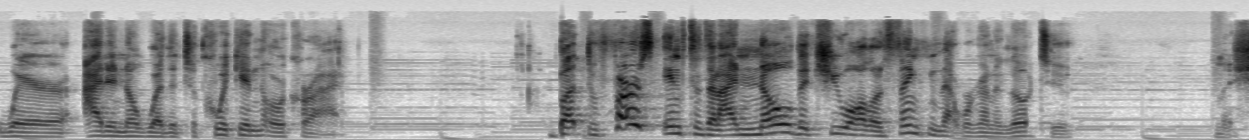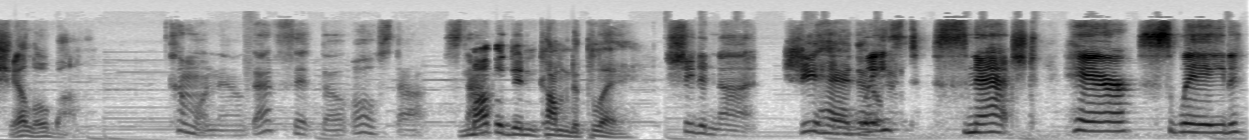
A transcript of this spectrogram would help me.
where I didn't know whether to quicken or cry. But the first instance that I know that you all are thinking that we're gonna go to, Michelle Obama. Come on now. That fit though. Oh, stop. Stop. Mother didn't come to play. She did not. She had that, Waist snatched, hair swayed.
